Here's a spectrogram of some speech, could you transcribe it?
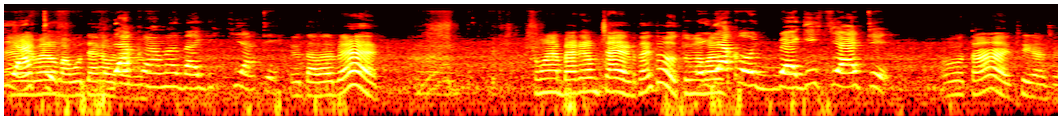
হ্যাঁ, এবার বাবু দেখাবো ব্যাগে কি আছে। এটা দাদার ব্যাগ? তোমার ব্যাগ আমি চাই একটা তাই তো? তুমি আবার ও তাই? ঠিক আছে।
